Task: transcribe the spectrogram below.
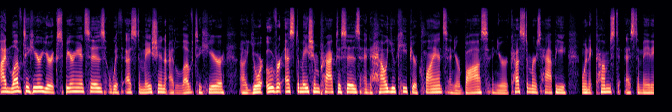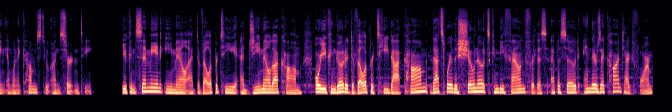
I'd love to hear your experiences with estimation. I'd love to hear uh, your overestimation practices and how you keep your clients and your boss and your customers happy when it comes to estimating and when it comes to uncertainty you can send me an email at developertea at gmail.com or you can go to developertea.com. That's where the show notes can be found for this episode. And there's a contact form.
